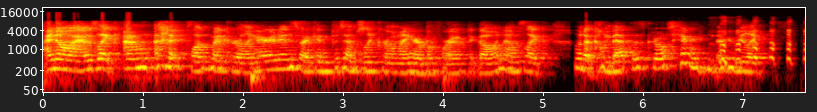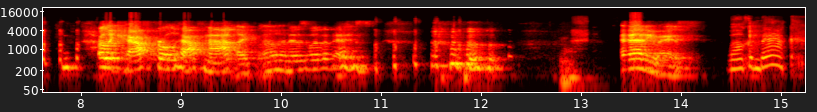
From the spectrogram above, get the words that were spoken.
I know. I was like, I'm I plugged my curling iron in so I can potentially curl my hair before I have to go. And I was like, I'm gonna come back with curled hair. And they're gonna be like, or like half curled, half not. Like, oh, it is what it is. Anyways. Welcome back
